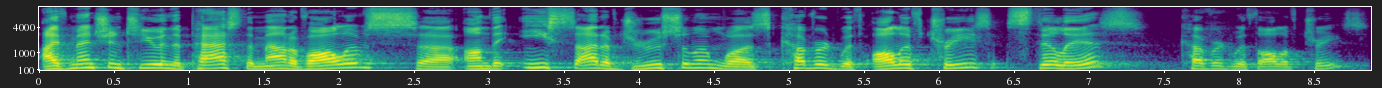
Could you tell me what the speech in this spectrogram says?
I've mentioned to you in the past the Mount of Olives uh, on the east side of Jerusalem was covered with olive trees, still is covered with olive trees.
